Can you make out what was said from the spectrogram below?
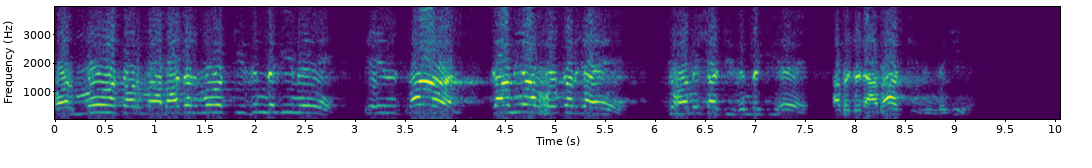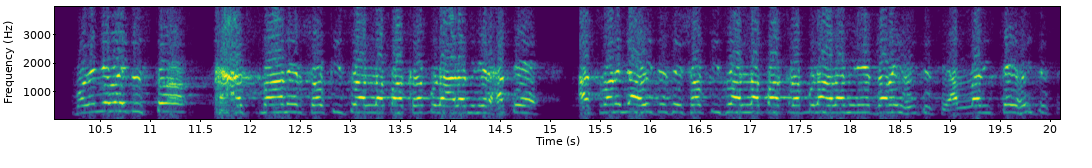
और मौत और माबादल मौत की जिंदगी में ये इंसान कामयाब होकर जाए जो हमेशा की जिंदगी है আবাদ की जिंदगी है বলেন যে ভাই দুস্থ আসমানের সবকিছু আল্লাহ পাক রাব্বুল আলমিনের হাতে আসমানে যা হইতেছে সবকিছু আল্লাহ পাক রাব্বুল আলমিনের দ্বারাই হইতেছে আল্লাহর ইচ্ছাই হইতেছে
